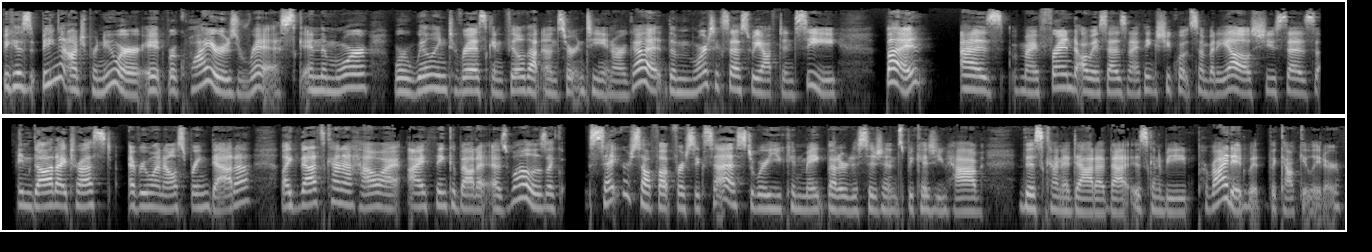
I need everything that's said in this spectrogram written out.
Because being an entrepreneur, it requires risk. And the more we're willing to risk and feel that uncertainty in our gut, the more success we often see. But as my friend always says, and I think she quotes somebody else, she says, in God I trust, everyone else bring data. Like that's kind of how I, I think about it as well is like set yourself up for success to where you can make better decisions because you have this kind of data that is going to be provided with the calculator.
